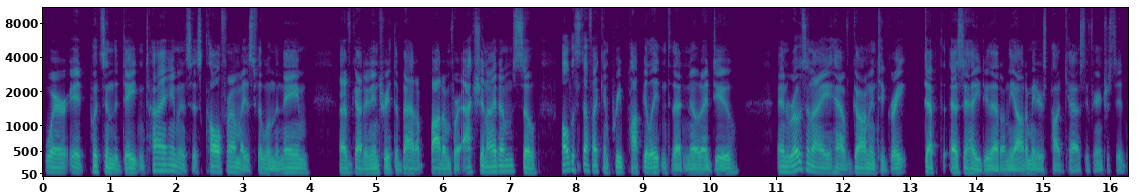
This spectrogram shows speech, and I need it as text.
where it puts in the date and time and it says call from. I just fill in the name. I've got an entry at the bottom for action items. So all the stuff I can pre populate into that note, I do. And Rose and I have gone into great depth as to how you do that on the Automators podcast if you're interested.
